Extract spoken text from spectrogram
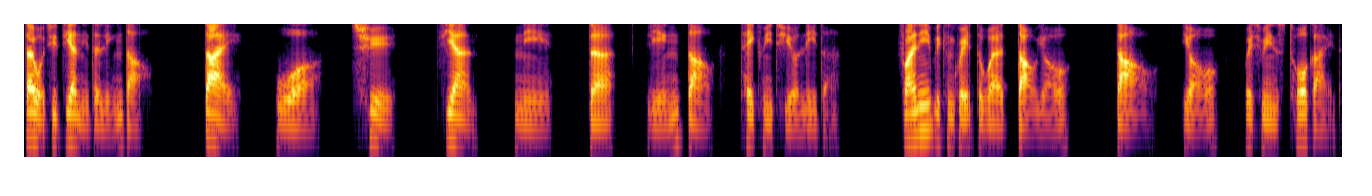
带我去见你的领导。带我去见你的领导. Take me to your leader. Finally, we can create the word 导游,导游, which means tour guide.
